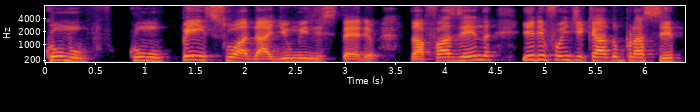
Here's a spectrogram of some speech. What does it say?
como, como e o Ministério da Fazenda, e ele foi indicado para ser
